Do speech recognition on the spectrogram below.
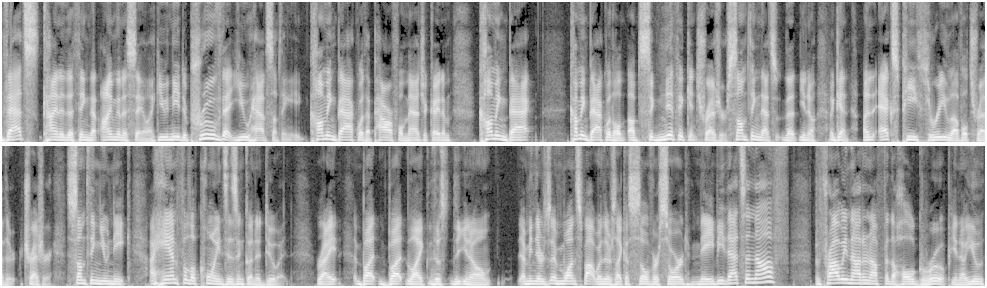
That's kind of the thing that I'm going to say. Like you need to prove that you have something. Coming back with a powerful magic item, coming back coming back with a, a, significant treasure, something that's that you know, again, an XP three level treasure, treasure, something unique. A handful of coins isn't going to do it, right? But but like this, you know, I mean, there's in one spot where there's like a silver sword. Maybe that's enough, probably not enough for the whole group. You know, you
